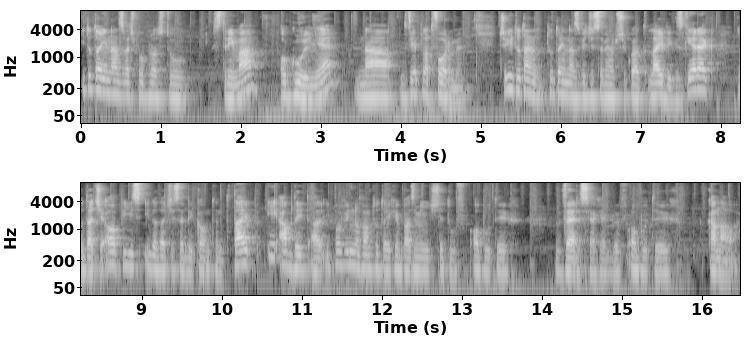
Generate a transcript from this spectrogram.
i tutaj nazwać po prostu streama ogólnie na dwie platformy. Czyli tutaj, tutaj nazwiecie sobie na przykład LiveX Gierek, dodacie opis i dodacie sobie Content Type i Update All i powinno Wam tutaj chyba zmienić tytuł w obu tych wersjach, jakby w obu tych kanałach.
